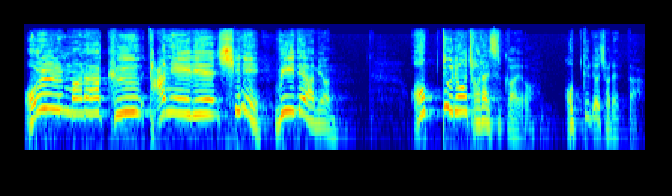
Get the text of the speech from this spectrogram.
얼마나 그 다니엘의 신이 위대하면 엎드려 절했을까요? 엎드려 절했다.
